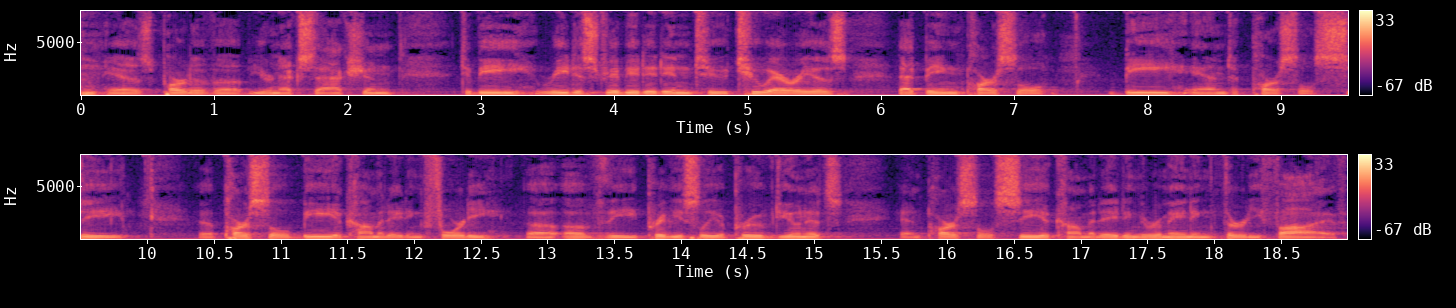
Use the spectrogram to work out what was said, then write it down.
as part of uh, your next action to be redistributed into two areas, that being parcel B and parcel C. Uh, parcel B accommodating 40 uh, of the previously approved units, and parcel C accommodating the remaining 35.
